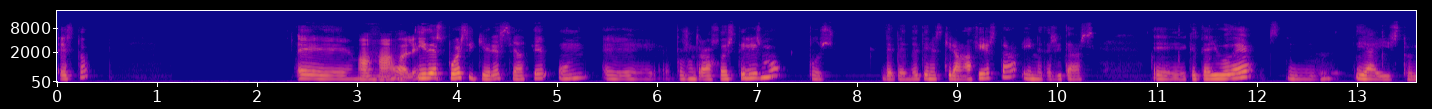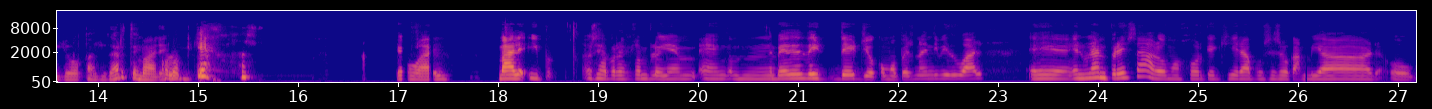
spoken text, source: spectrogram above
esto. Em, y después, si quieres, se hace un, eh, pues un trabajo de estilismo, pues depende, tienes que ir a una fiesta y necesitas eh, que te ayude mm, y ahí estoy yo para ayudarte con lo que quieras. Qué guay. Vale, y o sea, por ejemplo, y en, vez de ir, yo como persona individual, eh, en una empresa, a lo mejor que quiera, pues eso, cambiar o,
